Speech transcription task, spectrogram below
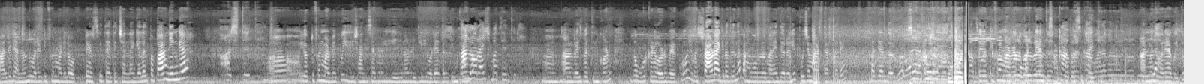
ಆಲ್ರೆಡಿ ಹನ್ನೊಂದುವರೆ ಟಿಫನ್ ಮಾಡಿಲ್ಲ. ಹೊಟ್ಟೆ ಹಸಿತೈತೆ ಚೆನ್ನಾಗಿ. ಅಲ್ಲ ಪಾಪ ನಿನಗೆ? ಇವಾಗ ಟಿಫನ್ ಮಾಡಬೇಕು. ಇಲ್ಲಿ ಶಾಂತಿ ಸಾಗರಲ್ಲಿ ಏನಾದ್ರು ಇಡ್ಲಿ ವಡೆ ಆ ಥರ ತಿನ್ಕೊಂಡು. ರೈಸ್ ಹ್ಞೂ ನಾನು ರೈಸ್ ಬತ್ ತಿನ್ಕೊಂಡು. ಈಗ ಊರ ಕಡೆ ಹೊರಡಬೇಕು. ಇವಾಗ ಶ್ರಾವಣ ಆಗಿರೋದ್ರಿಂದ ನಮ್ಮ ಊರ ಮನೆ ದೇವರಲ್ಲಿ ಪೂಜೆ ಮಾಡ್ತಾ ಇರ್ತಾರೆ ಮಧ್ಯಾಹ್ನದವರೆಗೂ. ಟಿಫನ್ ಮಾಡಬೇಕು ಬಟ್ಟೆ ಅಂತ ಸಂಕಲ್ಪ ಸಿಗ್ತಾಯಿತ್ತು ಹನ್ನೊಂದುವರೆ ಆಗೋಯ್ತು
